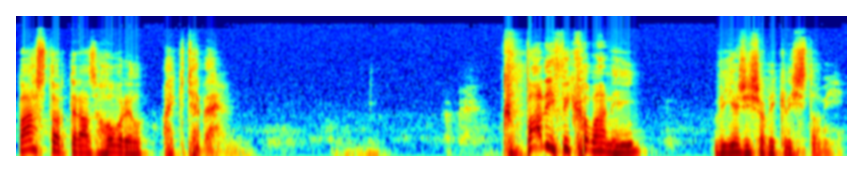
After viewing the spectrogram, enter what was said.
pastor teraz hovoril aj k tebe. Kvalifikovaný v Ježišovi Kristovi.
